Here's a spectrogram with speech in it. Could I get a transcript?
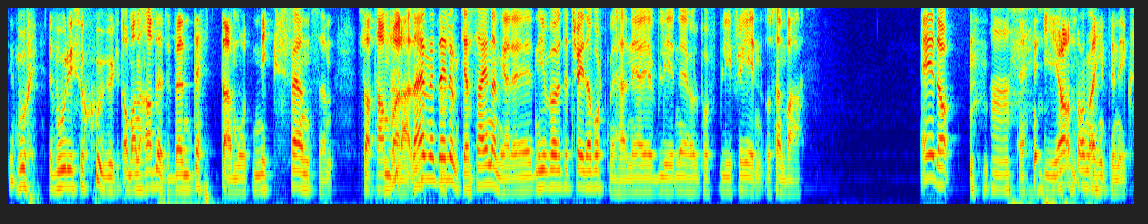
det, vore, det vore ju så sjukt om man hade ett vendetta mot Knicks-fansen. Så att han bara, nej men det är lugnt, jag signar med er. Ni behöver inte trada bort mig här när jag, blir, när jag håller på att bli free agent. Och sen bara... Hej då! Mm. jag stannar inte Knicks.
